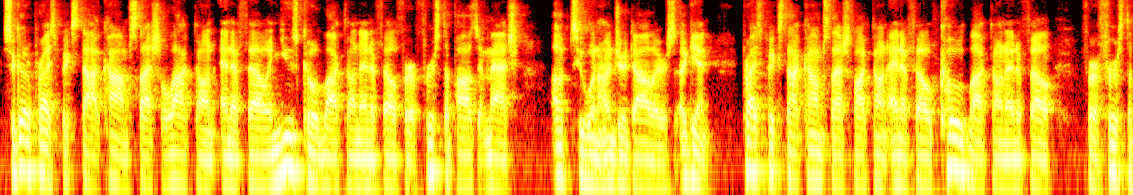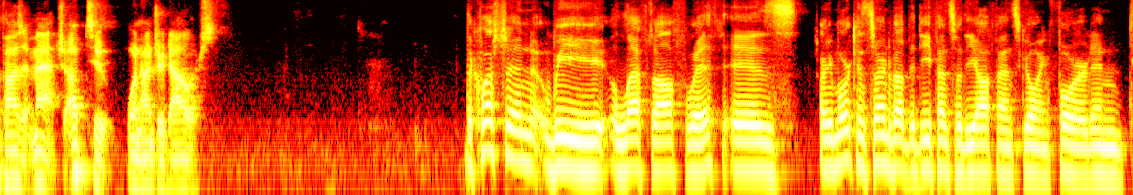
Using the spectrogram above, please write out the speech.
So go to prizepicks.com slash locked on NFL and use code locked on NFL for a first deposit match up to $100. Again, prizepicks.com slash locked on NFL, code locked on NFL for a first deposit match up to $100. The question we left off with is Are you more concerned about the defense or the offense going forward? And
